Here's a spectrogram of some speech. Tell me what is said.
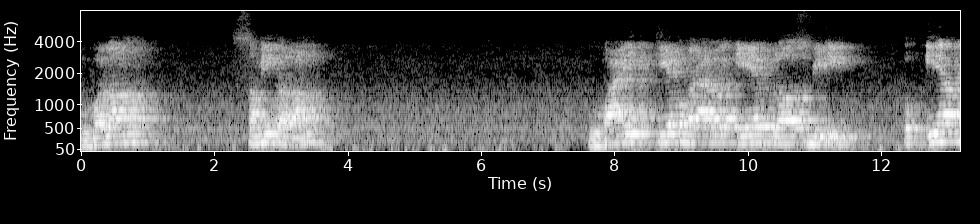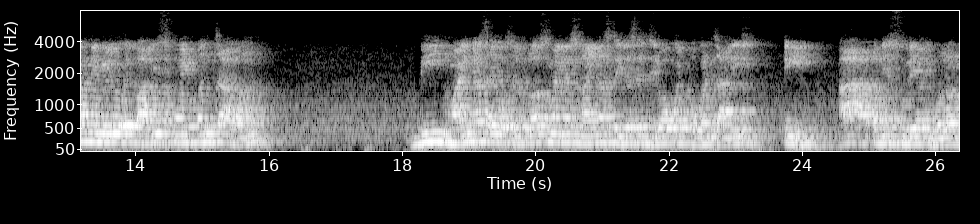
વલણ સમીકરણ y કેપ બરાબર a bt તો a આપણને મળ્યો છે 22.55 b માઇનસ આવ્યો છે પ્લસ માઇનસ માઇનસ થઈ જશે 0.39 t આ આપણને સુરેખ વલણ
